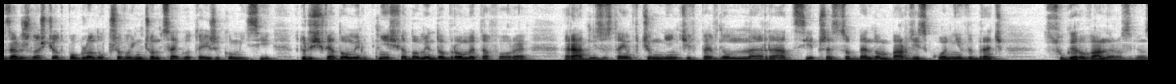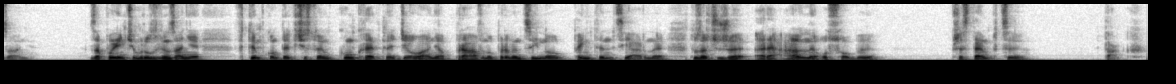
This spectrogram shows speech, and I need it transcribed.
W zależności od poglądów przewodniczącego tejże komisji, który świadomie lub nieświadomie dobrał metaforę, radni zostają wciągnięci w pewną narrację, przez co będą bardziej skłonni wybrać sugerowane rozwiązanie. Za pojęciem rozwiązanie w tym kontekście stoją konkretne działania prawno-prewencyjno-penitencjarne, to znaczy, że realne osoby, przestępcy, tak,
